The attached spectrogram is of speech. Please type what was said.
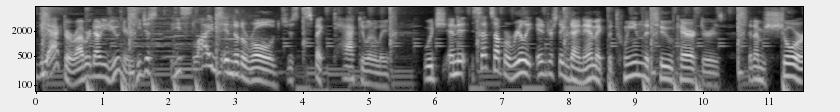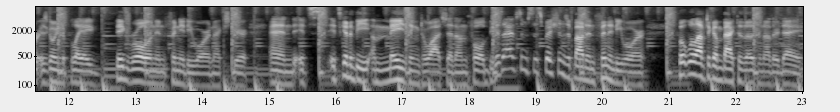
the actor Robert Downey Jr. He just he slides into the role just spectacularly, which and it sets up a really interesting dynamic between the two characters that I'm sure is going to play a big role in Infinity War next year. And it's it's going to be amazing to watch that unfold because I have some suspicions about Infinity War, but we'll have to come back to those another day.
